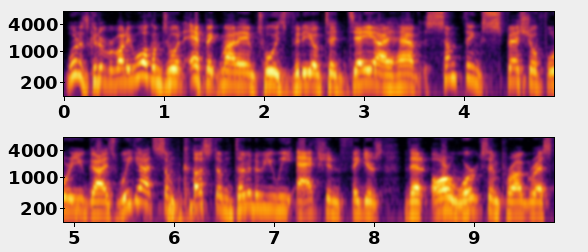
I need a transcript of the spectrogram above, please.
What is good everybody? Welcome to an epic My Damn Toys video. Today I have something special for you guys. We got some custom WWE action figures that are works in progress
